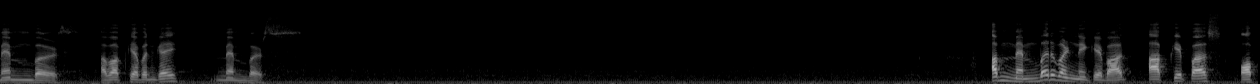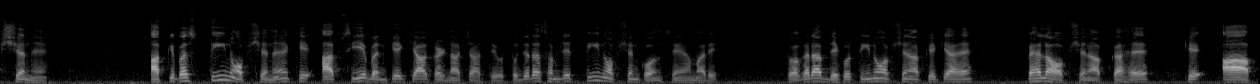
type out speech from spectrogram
मेंबर्स अब आप क्या बन गए? मेंबर्स अब मेंबर बनने के बाद आपके पास ऑप्शन है। आपके पास तीन ऑप्शन है कि आप सीए बन के क्या करना चाहते हो। तो जरा समझे तीन ऑप्शन कौन से हैं हमारे। तो अगर आप देखो, तीनों ऑप्शन आपके क्या है? पहला ऑप्शन आपका है कि आप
